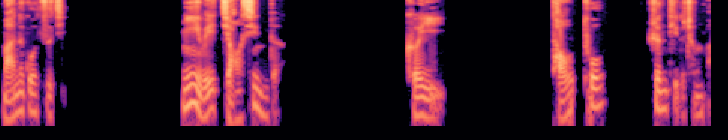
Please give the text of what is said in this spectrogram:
瞒得过自己。你以为侥幸的？可以逃脱身体的惩罚，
